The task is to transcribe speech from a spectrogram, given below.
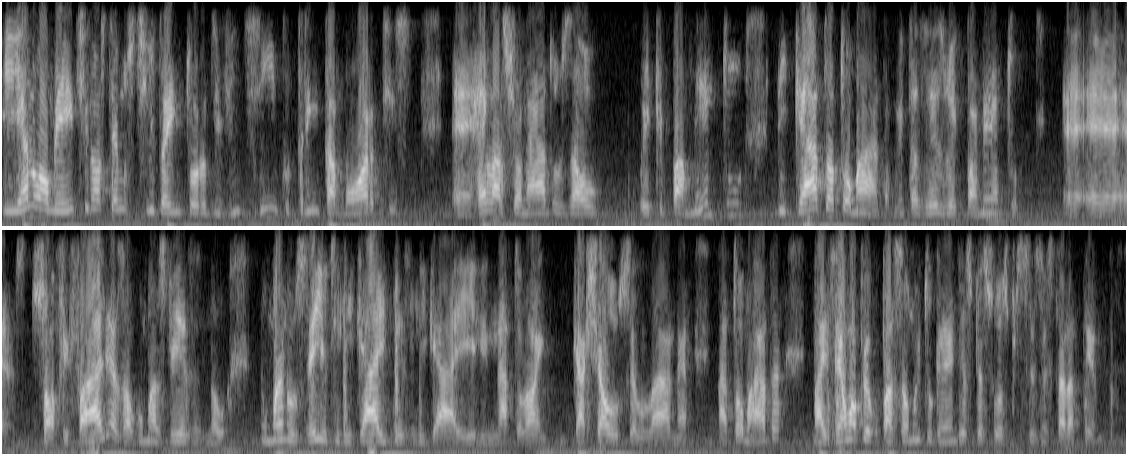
e anualmente nós temos tido em torno de 25, 30 mortes é, relacionados ao equipamento ligado à tomada. Muitas vezes o equipamento é, é, sofre falhas, algumas vezes no, no, manuseio de ligar e desligar ele natural, encaixar o celular né, na tomada, mas é uma preocupação muito grande e as pessoas precisam estar atentas.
